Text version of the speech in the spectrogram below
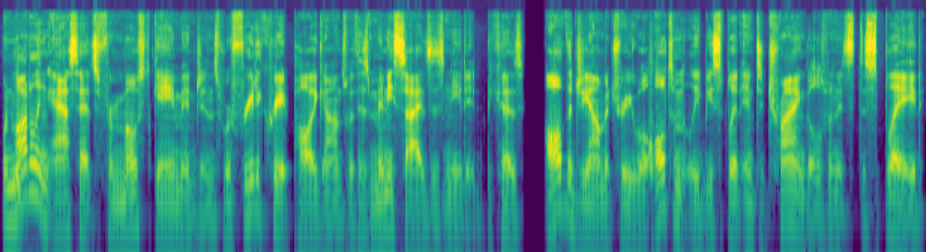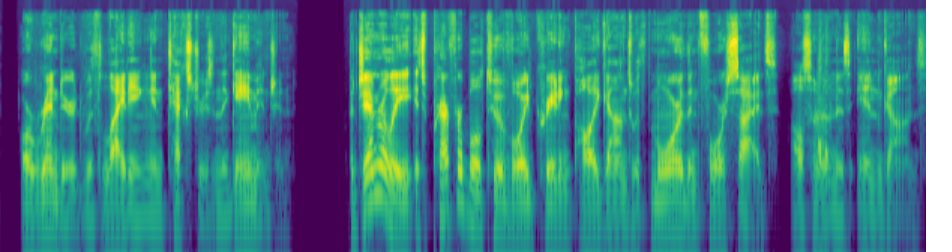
When modeling assets for most game engines, we're free to create polygons with as many sides as needed because all the geometry will ultimately be split into triangles when it's displayed or rendered with lighting and textures in the game engine. But generally, it's preferable to avoid creating polygons with more than four sides, also known as n-gons.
